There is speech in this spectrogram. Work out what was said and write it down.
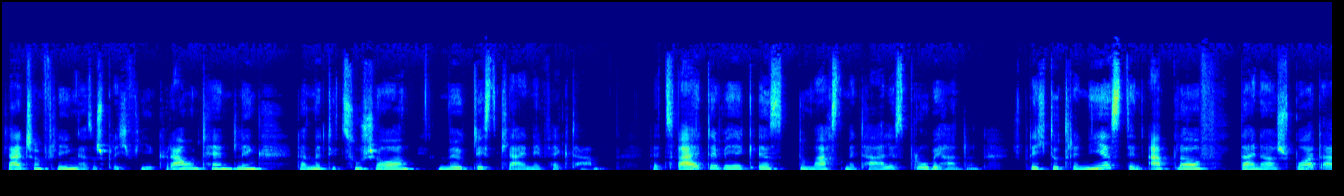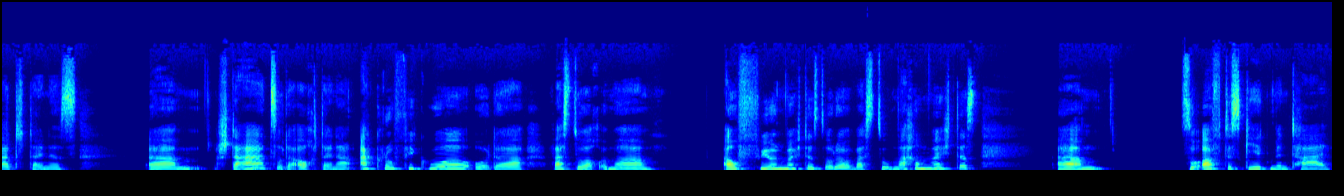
Gleitschirmfliegen, also sprich viel Ground Handling, damit die Zuschauer möglichst kleinen Effekt haben. Der zweite Weg ist, du machst mentales Probehandeln. Sprich, du trainierst den Ablauf deiner Sportart, deines ähm, Starts oder auch deiner Akrofigur oder was du auch immer aufführen möchtest oder was du machen möchtest, ähm, so oft es geht mental.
